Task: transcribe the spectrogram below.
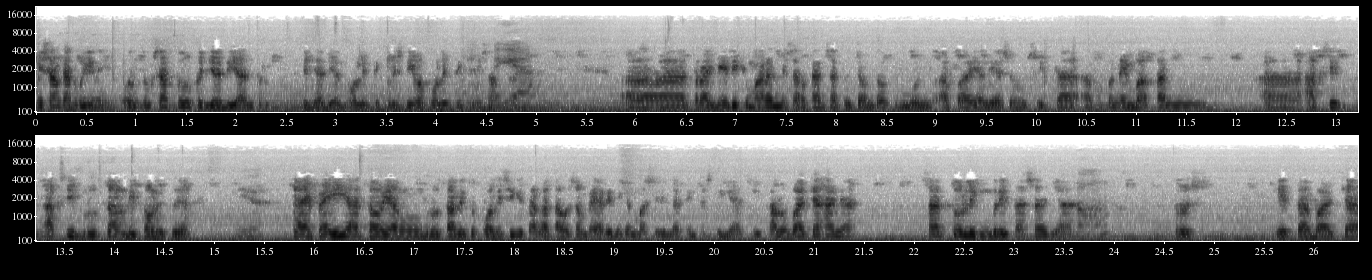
Misalkan begini, untuk satu kejadian kejadian politik peristiwa politik misalkan Iya. eh, tragedi kemarin misalkan satu contoh pembun apa yang diasumsikan apa penembakan eh, aksi aksi brutal di tol itu ya Iya. FPI atau yang brutal itu polisi kita nggak tahu sampai hari ini kan masih dilihat investigasi kalau baca hanya satu link berita saja Heeh. terus kita baca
